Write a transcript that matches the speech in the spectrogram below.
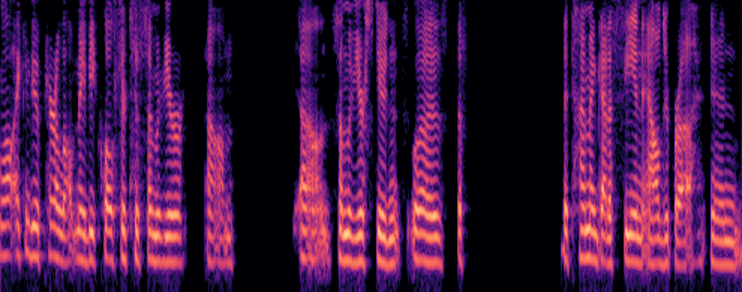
well, I can do a parallel, maybe closer to some of your um, um, some of your students was the the time I got a C in algebra in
